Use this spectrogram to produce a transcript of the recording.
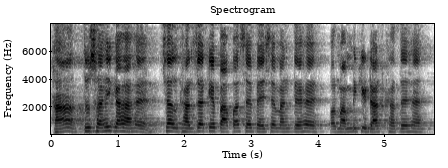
हाँ तू सही कहा है। चल, घर जाके पापा से पैसे मांगते हैं और मम्मी की डांट खाते हैं।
